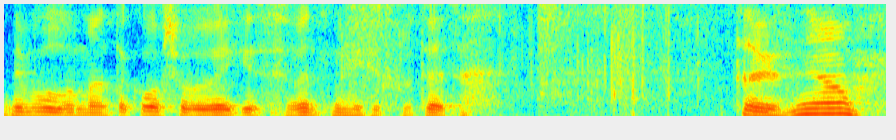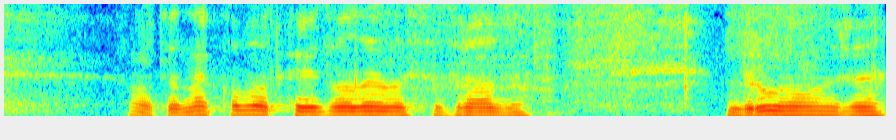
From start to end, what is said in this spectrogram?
Не було в мене такого, щоб якийсь винт не міг відкрутити. Так, зняв. От одна колодка відвалилася зразу. Друга вже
